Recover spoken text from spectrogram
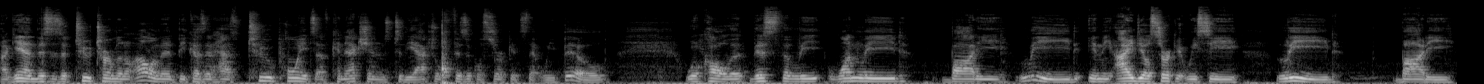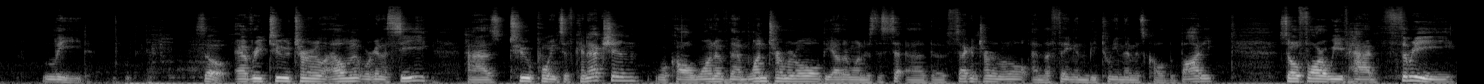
Again, this is a two terminal element because it has two points of connections to the actual physical circuits that we build. We'll call this the lead, one lead, body, lead. In the ideal circuit, we see lead, body, lead. So every two terminal element we're going to see has two points of connection. We'll call one of them one terminal, the other one is the, se uh, the second terminal, and the thing in between them is called the body. So far, we've had three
